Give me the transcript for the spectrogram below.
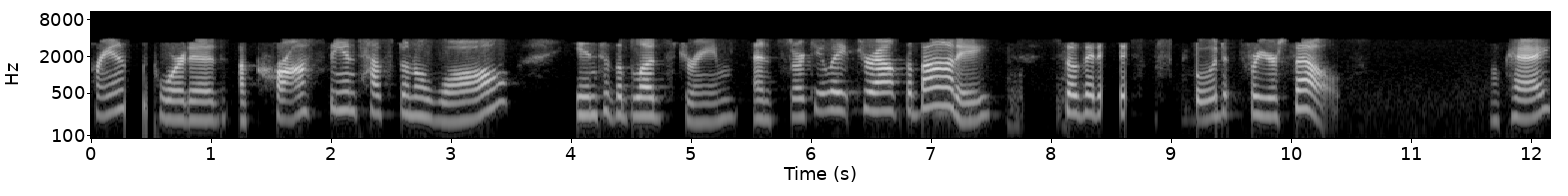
transported across the intestinal wall into the bloodstream and circulate throughout the body so that it's food for your cells. Okay?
